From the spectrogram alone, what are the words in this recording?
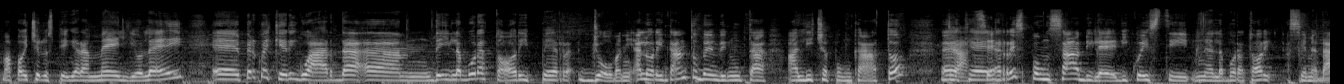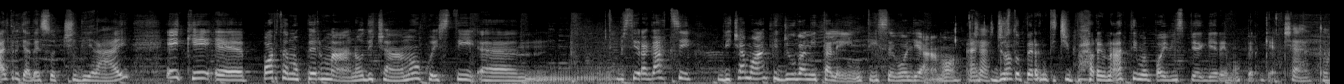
ma poi ce lo spiegherà meglio lei, eh, per quel che riguarda ehm, dei laboratori per giovani. Allora intanto benvenuta Alicia Poncato, eh, che è responsabile di questi eh, laboratori assieme ad altri che adesso ci dirai e che che eh, portano per mano, diciamo, questi, ehm, questi ragazzi, diciamo anche giovani talenti, se vogliamo, eh, certo. giusto per anticipare un attimo e poi vi spiegheremo perché. Certo.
